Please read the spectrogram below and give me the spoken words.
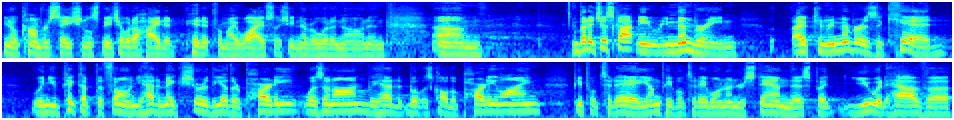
you know, conversational speech. I would have hide it, hid it from my wife, so she never would have known. And, um, but it just got me remembering. I can remember as a kid when you picked up the phone, you had to make sure the other party wasn't on. We had what was called a party line people today, young people today, won't understand this, but you would have a,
